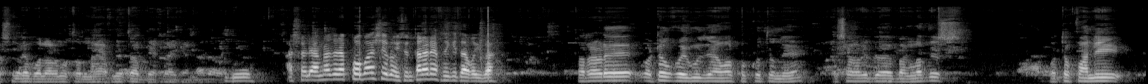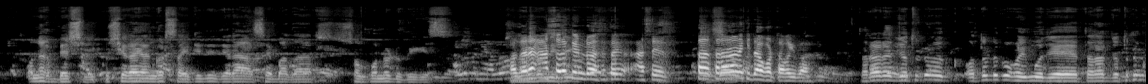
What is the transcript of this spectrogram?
আসলে বলার মতো নাই আপনি তো আর দেখলাই কেন আসলে আমরা যারা প্রবাসে রয়েছেন তারা আপনি কিতা কইবা? তারারে ওটাও কইমু যে আমার পক্ষ তো নে আশা করি বাংলাদেশ অত পানি অনেক বেশি। কুশিয়ারাঙ্গর সাইডে যারা আছে, বাজার সম্পূর্ণ ডুবে গেছে। বাজারে আসলে কেন্দ্র আছে আছে। তারা কিতা করতে কইবা? তারা যতটুকু অতটুকু হইমু যে তারা যতটুকু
